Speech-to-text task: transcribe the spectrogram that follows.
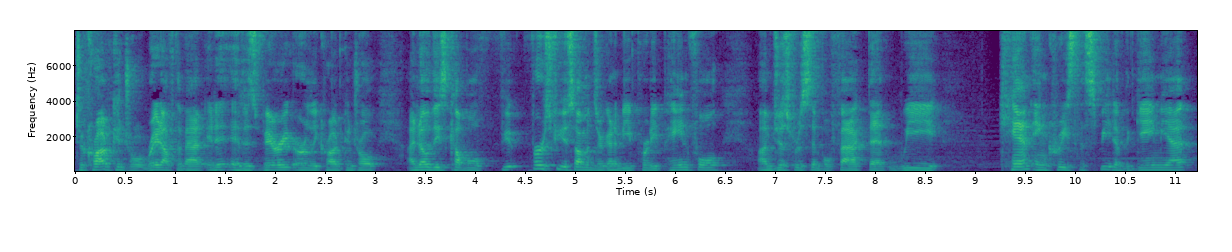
to crowd control right off the bat. It, it is very early crowd control. I know these couple few, first few summons are going to be pretty painful, um, just for simple fact that we can't increase the speed of the game yet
